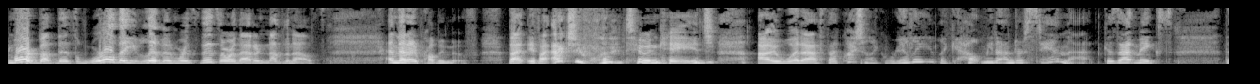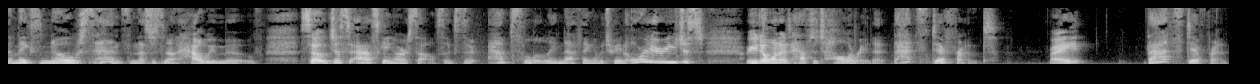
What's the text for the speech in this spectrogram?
me more about this world that you live in where it's this or that or nothing else. And then I'd probably move. But if I actually wanted to engage, I would ask that question like, really? Like help me to understand that because that makes that makes no sense and that's just not how we move so just asking ourselves like is there absolutely nothing in between or you're you just or you don't want to have to tolerate it that's different right that's different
